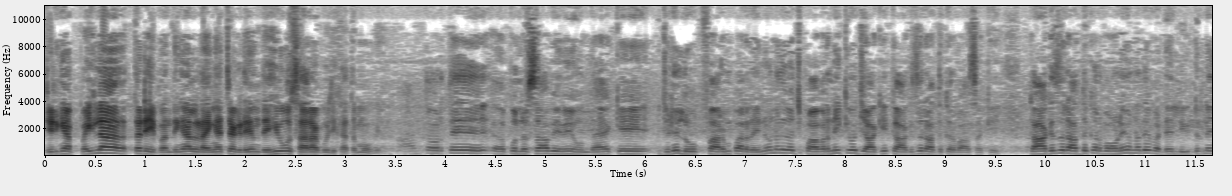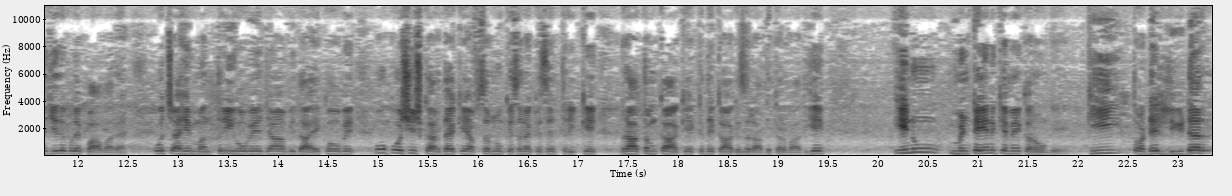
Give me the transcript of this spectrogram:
ਜਿਹੜੀਆਂ ਪਹਿਲਾਂ ਧੜੇਬੰਦੀਆਂ, ਲੜਾਈਆਂ, ਝਗੜੇ ਹੁੰਦੇ ਸੀ, ਉਹ ਸਾਰਾ ਕੁਝ ਖਤਮ ਹੋ ਗਿਆ। ਤੌਰ ਤੇ ਅ, ਭੁੱਲਰ ਸਾਹਿਬ ਇਵੇਂ ਹੁੰਦਾ ਹੈ ਕਿ ਜਿਹੜੇ ਲੋਕ ਫਾਰਮ ਭਰ ਰਹੇ ਨੇ ਉਹਨਾਂ ਦੇ ਵਿੱਚ ਪਾਵਰ ਨਹੀਂ ਕਿ ਉਹ ਜਾ ਕੇ ਕਾਗਜ਼ ਰੱਦ ਕਰਵਾ ਸਕੇ। ਕਾਗਜ਼ ਰੱਦ ਕਰਵਾਉਣੇ ਉਹਨਾਂ ਦੇ ਵੱਡੇ ਲੀਡਰ ਨੇ ਜਿਹਦੇ ਕੋਲੇ ਪਾਵਰ ਹੈ। ਉਹ ਚਾਹੇ ਮੰਤਰੀ ਹੋਵੇ ਜਾਂ ਵਿਧਾਇਕ ਹੋਵੇ ਉਹ ਕੋਸ਼ਿਸ਼ ਕਰਦਾ ਹੈ ਕਿ ਅਫਸਰ ਨੂੰ ਕਿਸੇ ਨਾ ਕਿਸੇ ਤਰੀਕੇ ਡਰਾ ਧਮਕਾ ਕੇ ਇੱਕ ਦੇ ਕਾਗਜ਼ ਰੱਦ ਕਰਵਾ ਦਈਏ। ਇਹਨੂੰ ਮੇਨਟੇਨ ਕਿਵੇਂ ਕਰੋਗੇ? ਕੀ ਤੁਹਾਡੇ ਲੀਡਰ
